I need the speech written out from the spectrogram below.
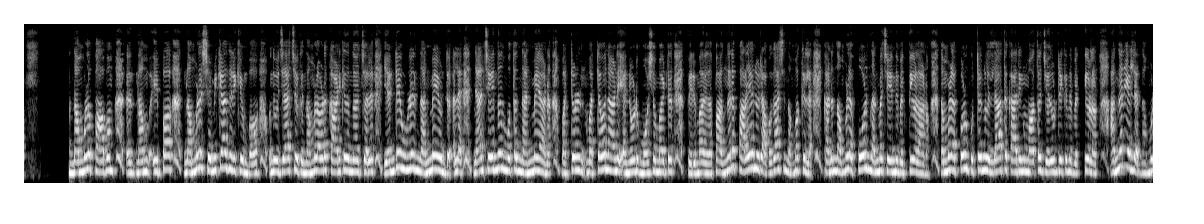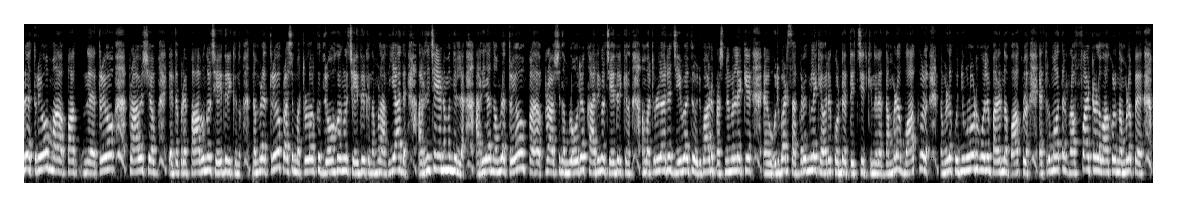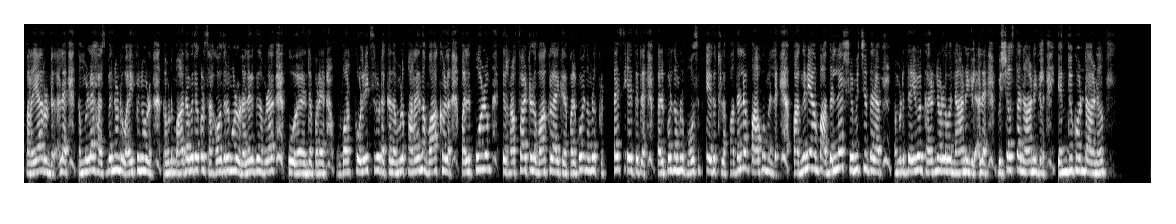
നമ്മൾ പാപം ഇപ്പൊ നമ്മൾ ക്ഷമിക്കാതിരിക്കുമ്പോൾ ഒന്ന് വിചാരിച്ചു വെക്കും നമ്മൾ അവിടെ കാണിക്കുന്നത് വെച്ചാൽ എന്റെ ഉള്ളിൽ നന്മയുണ്ട് അല്ലെ? ഞാൻ ചെയ്യുന്നത് മൊത്തം നന്മയാണ്. മറ്റുള്ള മറ്റവനാണ് എന്നോട് മോശമായിട്ട് പെരുമാറിയത്. അപ്പൊ അങ്ങനെ പറയാൻ ഒരു അവകാശം നമുക്കില്ല കാരണം നമ്മൾ എപ്പോഴും നന്മ ചെയ്യുന്ന വ്യക്തികളാണോ. നമ്മൾ എപ്പോഴും കുറ്റങ്ങളില്ലാത്ത കാര്യങ്ങൾ മാത്രം ചെയ്തുകൊണ്ടിരിക്കുന്ന വ്യക്തികളാണ്. അങ്ങനെയല്ല നമ്മൾ എത്രയോ എത്രയോ പ്രാവശ്യം എന്താ പറയാ പാപങ്ങൾ ചെയ്തിരിക്കുന്നു. നമ്മൾ എത്രയോ പ്രാവശ്യം മറ്റുള്ളവർക്ക് ദ്രോഹങ്ങൾ ചെയ്തിരിക്കുന്നു. നമ്മൾ അറിയാതെ അറിഞ്ഞു ചെയ്യണമെന്നില്ല. അറിയാതെ നമ്മൾ എത്രയോ പ്രാവശ്യം നമ്മൾ ഓരോ കാര്യങ്ങൾ ചെയ്തിരിക്കുന്നു. മറ്റുള്ളവരുടെ ജീവിതത്തിൽ ഒരുപാട് പ്രശ്നങ്ങളിലേക്ക് ഒരുപാട് സങ്കടങ്ങളിലേക്ക് അവരെ കൊണ്ട് എത്തിച്ചിരിക്കുന്നില്ല നമ്മുടെ വാക്കുകൾ നമ്മുടെ കുഞ്ഞുങ്ങളോട് പോലും പറയുന്ന വാക്കുകൾ എത്രമാത്രം റഫായിട്ടുള്ള വാക്കുകൾ നമ്മൾ പറയാറുണ്ട്. അല്ലെ? നമ്മുടെ ഹസ്ബൻഡിനോട് വൈഫിനോട് നമ്മുടെ മാതാപിതാക്കളോട് സഹോദരങ്ങളോട് അല്ലെങ്കിൽ നമ്മുടെ എന്താ പറയാ വർക്ക് കൊളീഗ്സിനോടൊക്കെ നമ്മൾ പറയുന്ന വാക്കുകൾ പലപ്പോഴും റഫായിട്ടുള്ള വാക്കുകളായിരിക്കും പലപ്പോഴും നമ്മൾ ക്രിട്ടിസൈസ് ചെയ്തിട്ട് പലപ്പോഴും നമ്മൾ ഗോസിപ്പ് ചെയ്തിട്ടുള്ള അപ്പൊ അതെല്ലാം പാപമല്ലേ? അപ്പൊ അങ്ങനെയാകുമ്പോ അതെല്ലാം ക്ഷമിച്ചു തരാം. നമ്മുടെ ദൈവം കരുണയുള്ളവനാണെങ്കിൽ അല്ലെ? വിശ്വസ്തനാണെങ്കിൽ എന്തുകൊണ്ടാണ്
